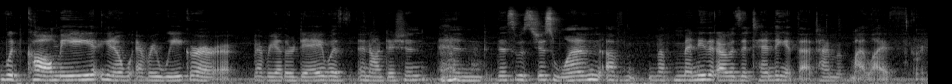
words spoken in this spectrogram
would call me, you know, every week or every other day with an audition, Mhm. and this was just one of, of many that I was attending at that time of my life. Great.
